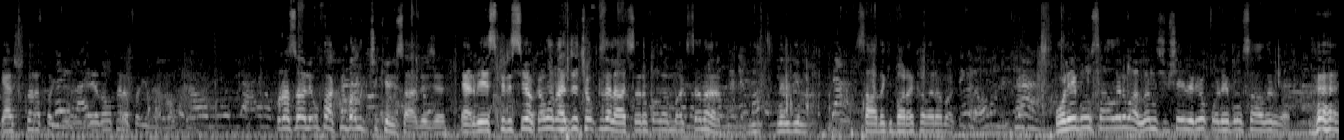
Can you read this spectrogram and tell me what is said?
Gel şu tarafa gidelim ya da o tarafa gidelim. Burası öyle ufak bir balıkçı köyü sadece. Yani bir esprisi yok ama bence çok güzel ağaçlara falan baksana. Ne bileyim sağdaki barakalara bak. Voleybol sahaları var lan hiçbir şeyleri yok voleybol sahaları var.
